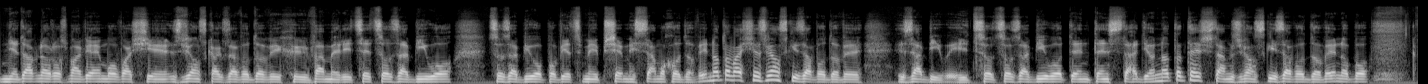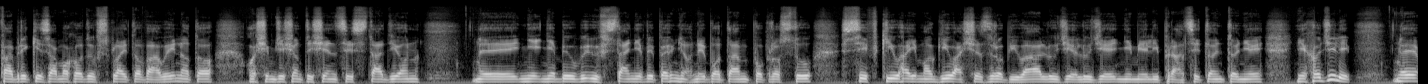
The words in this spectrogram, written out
niedawno rozmawiałem o właśnie związkach zawodowych w Ameryce, co zabiło, co zabiło powiedzmy przemysł samochodowy. No to właśnie związki zawodowe zabiły. Co, co zabiło ten, ten stadion, no to też tam związki zawodowe, no bo fabryki samochodów splajtowały, no to 80 tysięcy stadion nie, nie byłby w stanie wypełniony, bo tam po prostu syfkiła i mogiła się zrobiła, ludzie, ludzie nie mieli pracy, to, to nie, nie chodzili. E,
